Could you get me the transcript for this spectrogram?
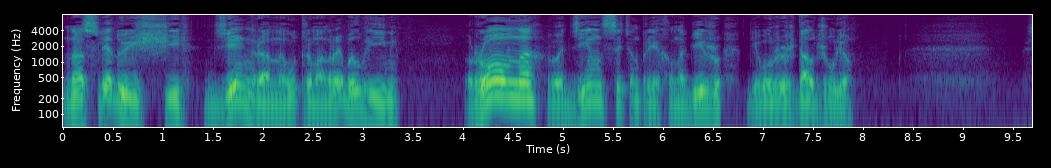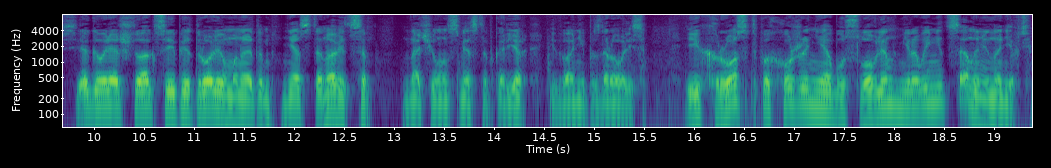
На следующий день рано утром Анре был в Риме. Ровно в одиннадцать он приехал на биржу, где его уже ждал Джулио. «Все говорят, что акции петролиума на этом не остановятся», — начал он с места в карьер, едва они поздоровались. «Их рост, похоже, не обусловлен мировыми ценами на нефть.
